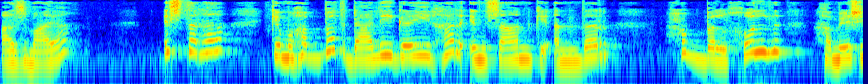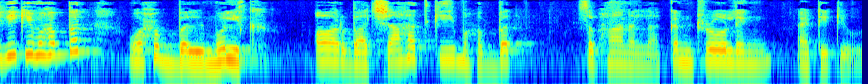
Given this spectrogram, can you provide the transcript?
آزمایا، اس طرح کہ محبت ڈالی گئی ہر انسان کے اندر حب الخلد، ہمیشگی کی محبت، و حب الملک اور بادشاہت کی محبت۔ سبحان اللہ کنٹرولنگ ایٹیٹیوڈ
